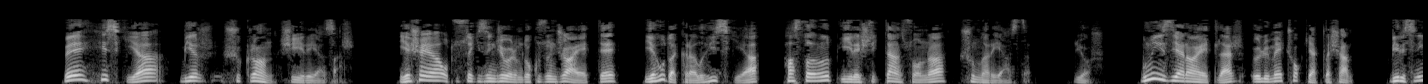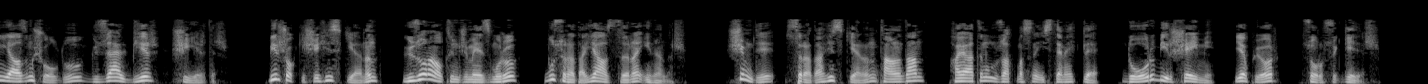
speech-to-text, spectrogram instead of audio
Ve Hiskia bir şükran şiiri yazar. Yaşaya 38. bölüm 9. ayette Yahuda kralı Hiskia hastalanıp iyileştikten sonra şunları yazdı diyor. Bunu izleyen ayetler ölüme çok yaklaşan birisinin yazmış olduğu güzel bir şiirdir. Birçok kişi Hiskia'nın 116. mezmuru bu sırada yazdığına inanır. Şimdi sırada Hiskia'nın Tanrı'dan hayatını uzatmasını istemekle doğru bir şey mi yapıyor sorusu gelir.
